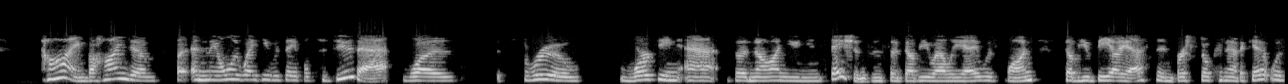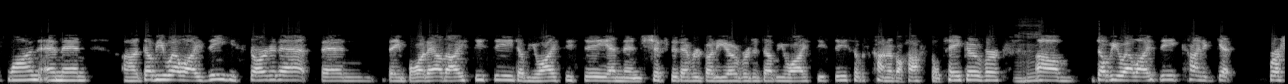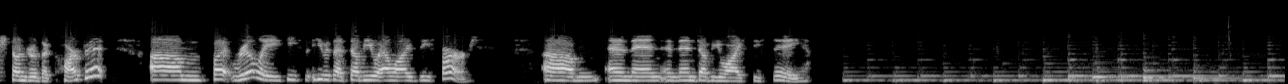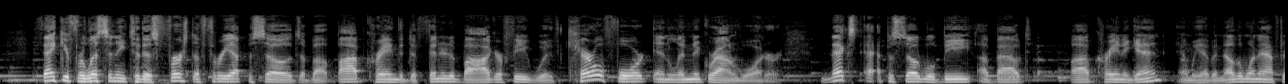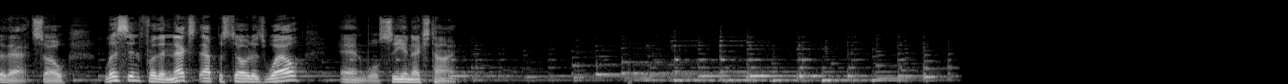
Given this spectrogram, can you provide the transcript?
time behind him. But, and the only way he was able to do that was through working at the non-union stations. And so WLEA was one. WBIS in Bristol, Connecticut was one. And then uh, WLIZ he started at, then they bought out ICC, WICC, and then shifted everybody over to WICC. So it was kind of a hostile takeover. Mm-hmm. Um, WLIZ kind of gets brushed under the carpet. Um, but really he, he was at WLIZ first. Um, and then, and then WICC. Thank you for listening to this first of three episodes about Bob Crane, the definitive biography with Carol Ford and Linda Groundwater. Next episode will be about Bob Crane again, and we have another one after that. So listen for the next episode as well, and we'll see you next time.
